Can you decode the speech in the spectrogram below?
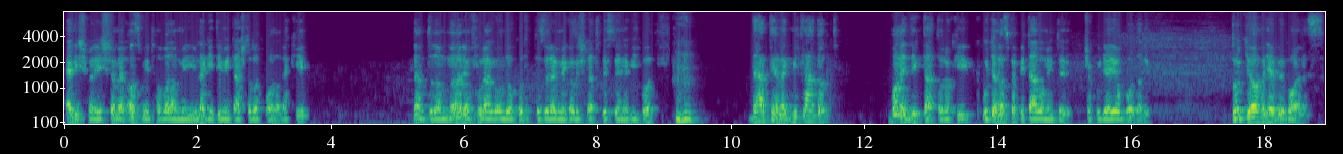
elismerésre, mert az, mintha valami legitimitást adott volna neki. Nem tudom, de nagyon furán gondolkodott az öreg, még az is lehet, hogy ez tényleg így volt. De hát tényleg mit látott? Van egy diktátor, aki ugyanaz Pepitában, mint ő, csak ugye jobb oldali. Tudja, hogy ebből baj lesz.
